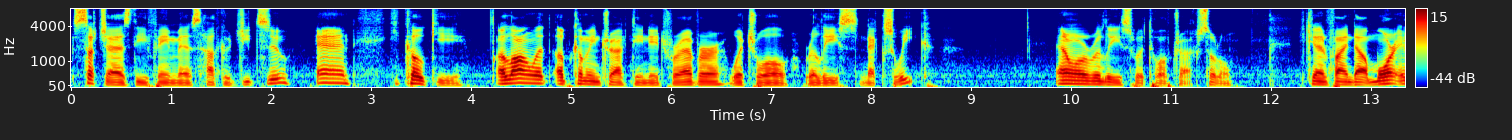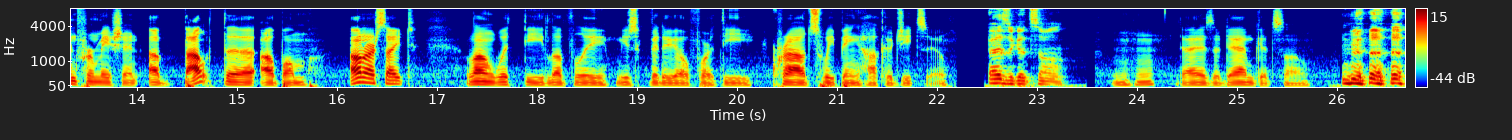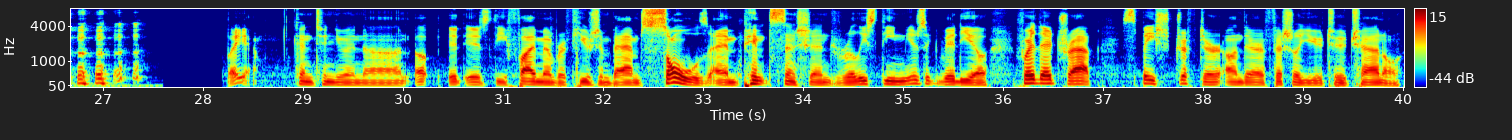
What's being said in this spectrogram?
such as the famous Hakujitsu and Hikoki, along with upcoming track Teenage Forever, which will release next week and will release with 12 tracks total. You can find out more information about the album on our site, along with the lovely music video for the crowd sweeping Hakujitsu. That is a good song. Mm-hmm. That is a damn good song. but yeah, continuing on up, it is the five-member fusion band Soil and Pimp Session released the music video for their track Space Drifter on their official YouTube channel.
